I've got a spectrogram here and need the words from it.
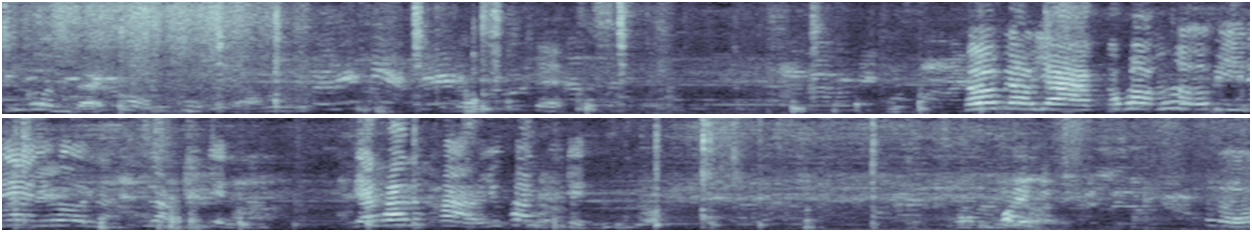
เธอไปเอายากระเพาะเธอบีแน่นี่เลยนะหลังเย็นนะยาทานข่าอยู่ข้างเย็นไปเออ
